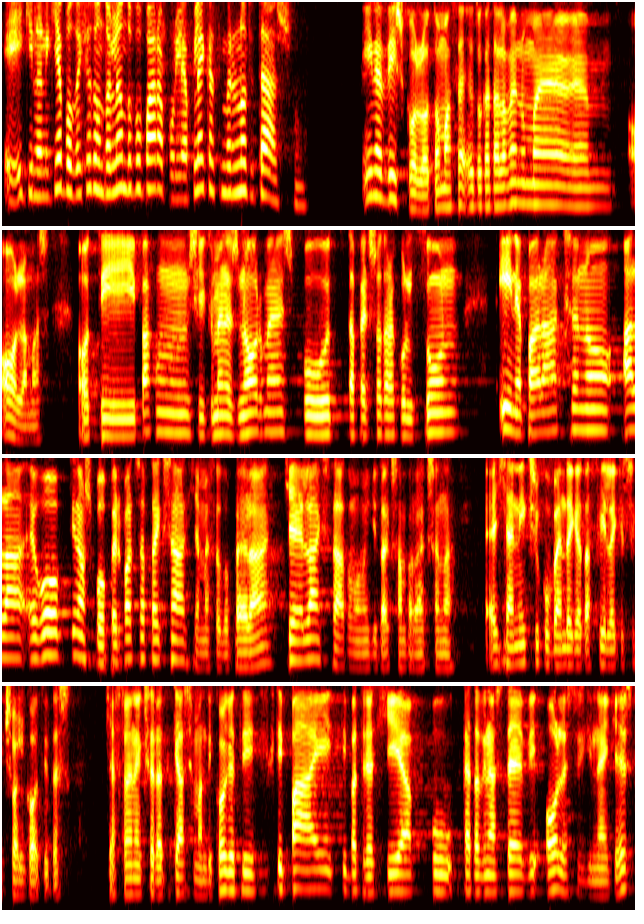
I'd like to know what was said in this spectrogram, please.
Ε, η κοινωνική αποδοχή, όταν το λέω, να το πω πάρα πολύ απλά, η καθημερινότητά σου. Είναι δύσκολο, το, μαθε... το καταλαβαίνουμε όλα μας. Ότι υπάρχουν συγκεκριμένες νόρμες που τα περισσότερα ακολουθούν, είναι παράξενο, αλλά εγώ τι να σου πω, περπάτησα από τα εξάρχεια μέχρι εδώ πέρα και ελάχιστα άτομα με κοιτάξαν παράξενα έχει ανοίξει κουβέντα για τα φύλλα και σεξουαλικότητες. Και αυτό είναι εξαιρετικά σημαντικό, γιατί χτυπάει την πατριαρχία που καταδυναστεύει όλες τις γυναίκες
